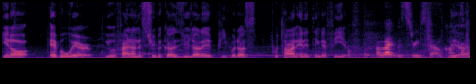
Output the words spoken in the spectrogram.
you know, everywhere. You would find on the street because usually people just put on anything they feel. I like the street style concept.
